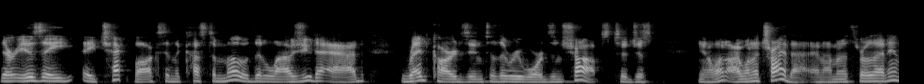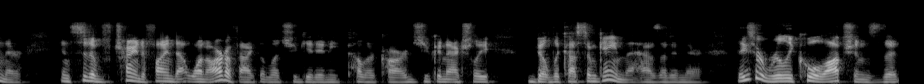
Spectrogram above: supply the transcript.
There is a a checkbox in the custom mode that allows you to add red cards into the rewards and shops to just you know what I want to try that and I'm going to throw that in there instead of trying to find that one artifact that lets you get any color cards you can actually build a custom game that has that in there these are really cool options that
